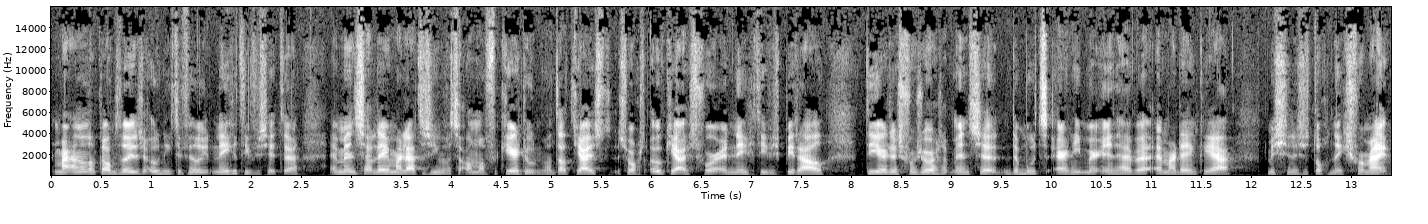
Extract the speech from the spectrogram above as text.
maar aan de andere kant wil je dus ook niet te veel in negatieve zitten. En mensen alleen maar laten zien wat ze allemaal verkeerd doen. Want dat juist zorgt ook juist voor een negatieve spiraal. Die er dus voor zorgt dat mensen de moed er niet meer in hebben. En maar denken, ja, misschien is het toch niks voor mij.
